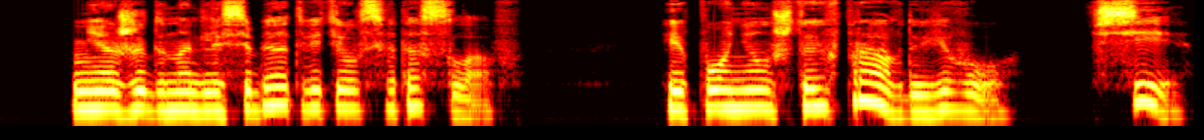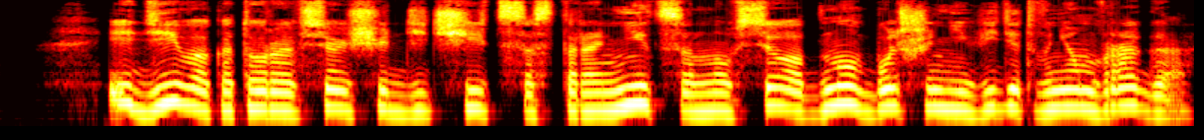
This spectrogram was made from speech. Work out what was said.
— неожиданно для себя ответил Святослав. И понял, что и вправду его. Все. И дива, которая все еще дичится, сторонится, но все одно больше не видит в нем врага.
